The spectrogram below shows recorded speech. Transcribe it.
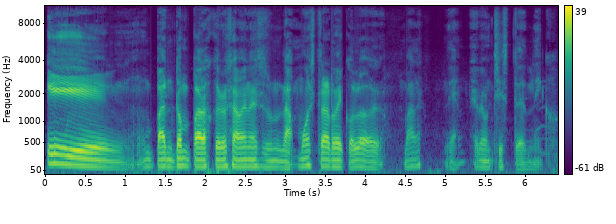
Y un pantón, para los que no saben, es las muestras de color, ¿vale? Era un chiste étnico.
